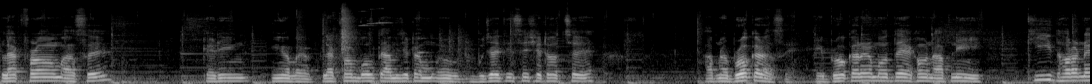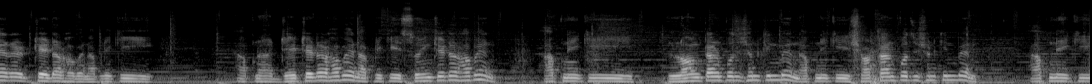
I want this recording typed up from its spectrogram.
প্ল্যাটফর্ম আছে। ট্রেডিং প্ল্যাটফর্ম বলতে আমি যেটা বুঝাইতেছি সেটা হচ্ছে আপনার ব্রোকার আছে। এই ব্রোকারের মধ্যে এখন আপনি কি ধরনের ট্রেডার হবেন? আপনি কি আপনার ডে ট্রেডার হবেন? আপনি কি সুইং ট্রেডার হবেন? আপনি কি লং টার্ম পজিশন কিনবেন? আপনি কি শর্ট টার্ম পজিশন কিনবেন? আপনি কি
